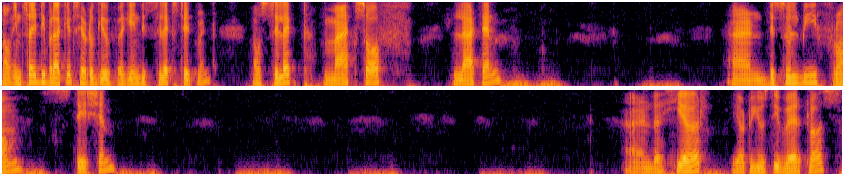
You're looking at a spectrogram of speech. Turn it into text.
now inside the brackets you have to give again the select statement. Now select max of lat n and this will be from station. And here you have to use the where clause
